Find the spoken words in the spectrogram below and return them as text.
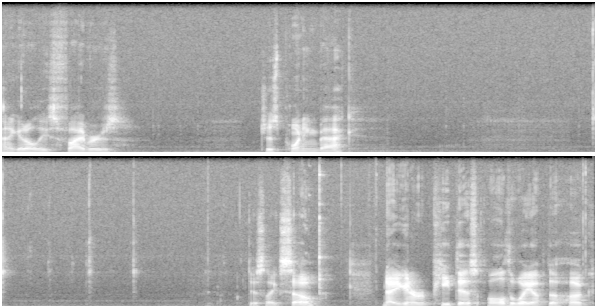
Kind of get all these fibers just pointing back. Just like so. Now you're going to repeat this all the way up the hook,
